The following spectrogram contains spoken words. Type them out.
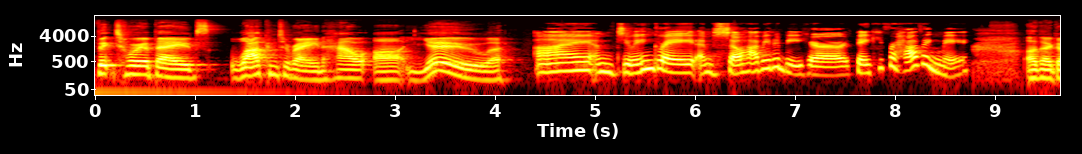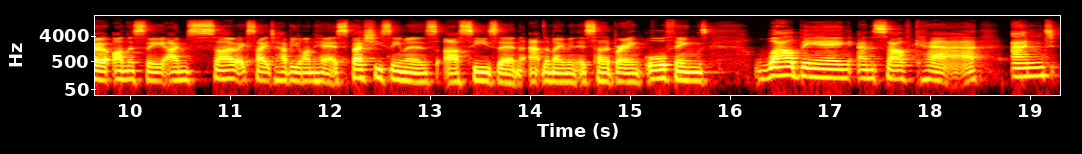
Victoria Babes, welcome to Reign. How are you? I am doing great. I'm so happy to be here. Thank you for having me. Oh no, go honestly, I'm so excited to have you on here, especially Seamers, our season at the moment is celebrating all things well-being and self-care. And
